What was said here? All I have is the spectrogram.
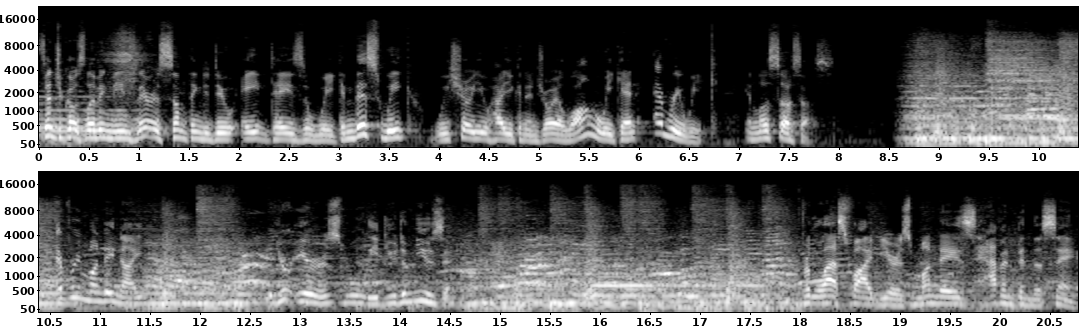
Central Coast Living means there is something to do eight days a week. And this week, we show you how you can enjoy a long weekend every week in Los Osos. Every Monday night, your ears will lead you to music. For the last five years, Mondays haven't been the same.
